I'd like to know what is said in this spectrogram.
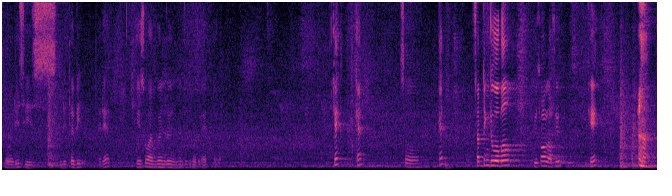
So this is a little bit like that okay? So I'm going to do I'm just going to add okay? Can? So okay? Something doable with all of you? Okay?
